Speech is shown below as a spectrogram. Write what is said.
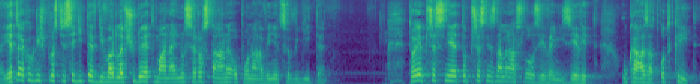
je to jako když prostě sedíte v divadle, všude je tma, najednou se roztáhne opona a vy něco vidíte. To je přesně, to přesně znamená slovo zjevení, zjevit, ukázat, odkrýt.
